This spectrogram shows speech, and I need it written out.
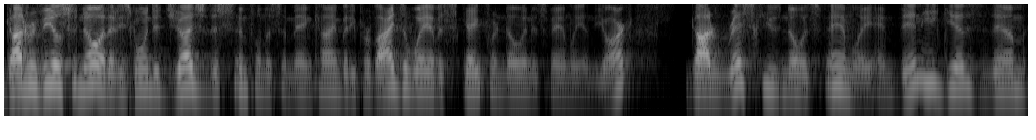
God reveals to Noah that he's going to judge the sinfulness of mankind, but he provides a way of escape for Noah and his family in the ark. God rescues Noah's family, and then he gives them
